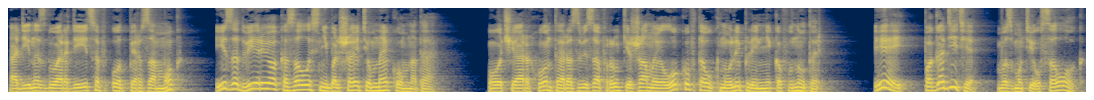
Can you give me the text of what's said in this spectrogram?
Один из гвардейцев отпер замок – и за дверью оказалась небольшая темная комната. Очи Архонта, развязав руки Жанну и Локу, втолкнули пленников внутрь. «Эй, погодите!» – возмутился Лок.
